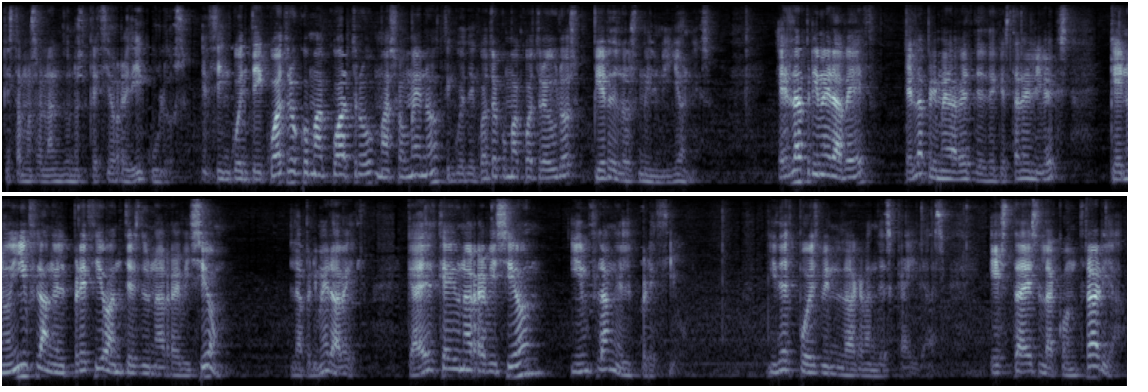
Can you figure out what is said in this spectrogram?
que estamos hablando de unos precios ridículos. En 54,4 más o menos, 54,4 euros pierde los mil millones. Es la primera vez, es la primera vez desde que está en el IBEX que no inflan el precio antes de una revisión. La primera vez. Cada vez que hay una revisión, inflan el precio. Y después vienen las grandes caídas. Esta es la contraria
